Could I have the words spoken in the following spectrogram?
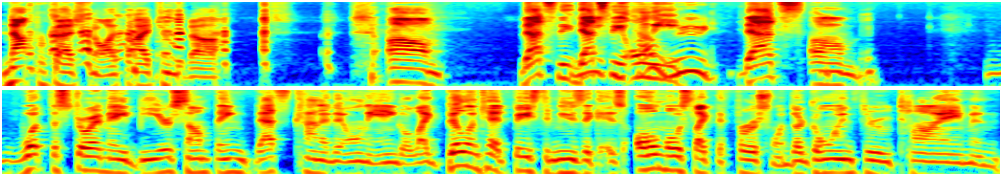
not professional. I thought I turned it off. Um, that's the that's the only rude. that's um what the story may be or something that's kind of the only angle like bill and ted face the music is almost like the first one they're going through time and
